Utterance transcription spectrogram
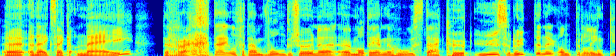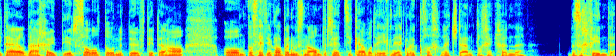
Äh, und haben gesagt, nein, der rechte von diesem wunderschönen, äh, modernen Haus, der gehört uns Rüttener und der linke Teil, den könnt ihr Solothurner, dürft ihr haben. Und das hat ja, glaube ich, eine Auseinandersetzung gegeben, die irgendwie glücklich letztendlich können sich finden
